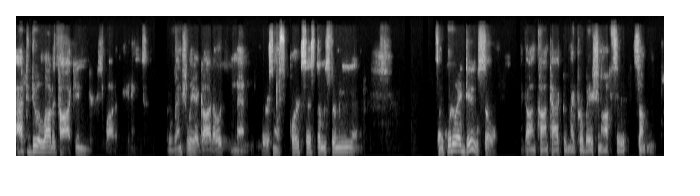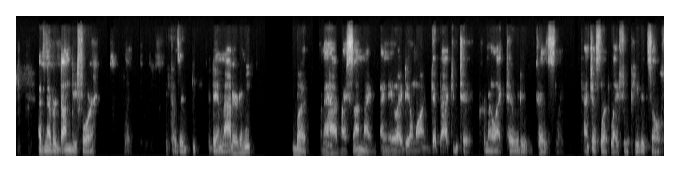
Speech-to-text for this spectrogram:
I had to do a lot of talking. There's a lot of meetings. But eventually I got out and then there was no support systems for me. And it's like, what do I do? So I got in contact with my probation officer, something I've never done before like, because it, it didn't matter to me. But when I had my son, I, I knew I didn't want to get back into criminal activity because like can't just let life repeat itself.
